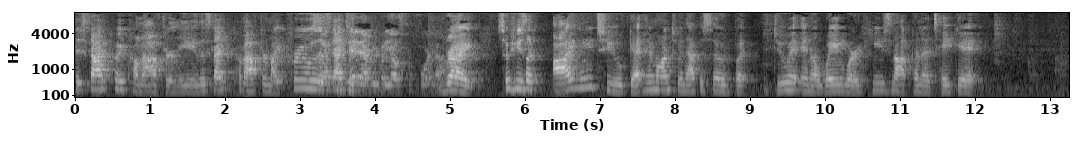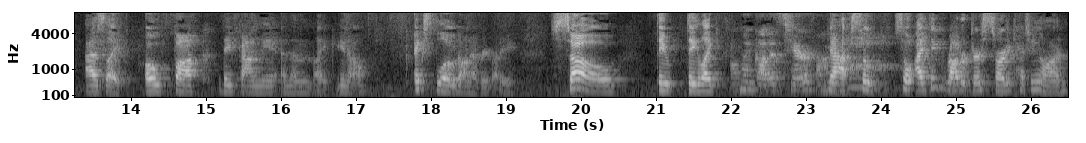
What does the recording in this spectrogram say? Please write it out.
this guy could come after me. This guy could come after my crew. This like guy he could did everybody else before that. Right. So he's like, I need to get him onto an episode, but do it in a way where he's not gonna take it as like, oh fuck, they found me, and then like you know, explode on everybody. So they they like Oh my god, that's terrifying. yeah. So so I think Robert Durst started catching on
